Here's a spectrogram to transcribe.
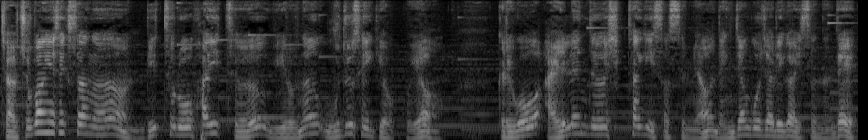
자, 주방의 색상은 밑으로 화이트, 위로는 우드색이었고요. 그리고 아일랜드 식탁이 있었으며 냉장고 자리가 있었는데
